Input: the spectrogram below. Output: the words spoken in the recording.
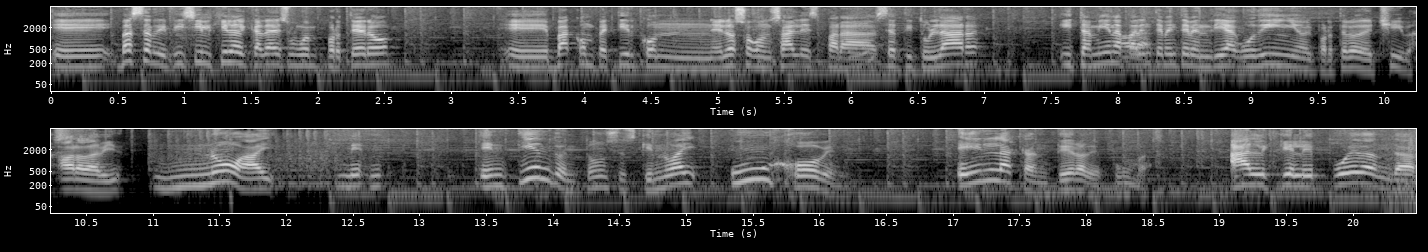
Eh, va a ser difícil. Gil Alcalá es un buen portero. Eh, va a competir con el Oso González para ser titular. Y también aparentemente vendría Gudiño, el portero de Chivas. Ahora, David, no hay. me- entiendo entonces que no hay un joven en la cantera de Pumas al que le puedan dar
